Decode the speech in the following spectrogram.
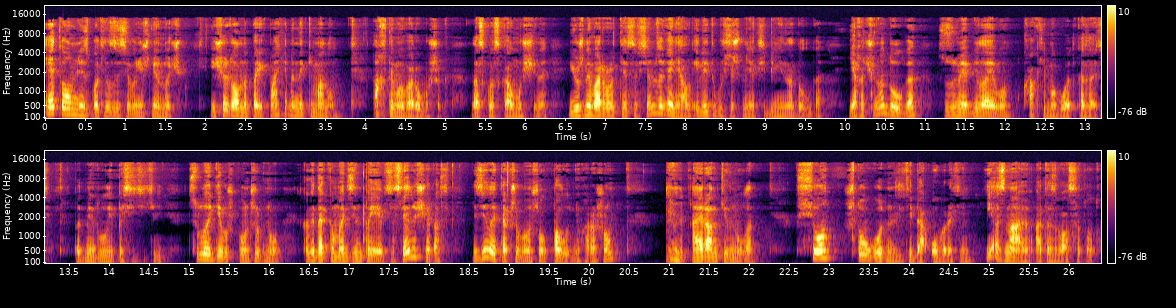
«Это он мне заплатил за сегодняшнюю ночь. Еще дал на парикмахера на кимоно». «Ах ты мой воробушек!» — ласково сказал мужчина. «Южный варвар тебя совсем загонял? Или ты пустишь меня к себе ненадолго?» «Я хочу надолго», — Сузуми обняла его. «Как я могу отказать?» — подмигнул ей посетитель. Целуя девушку, он шепнул. «Когда командин появится в следующий раз, сделай так, чтобы он шел к полудню, хорошо?» Айран кивнула. «Все, что угодно для тебя, оборотень. Я знаю», — отозвался тот.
